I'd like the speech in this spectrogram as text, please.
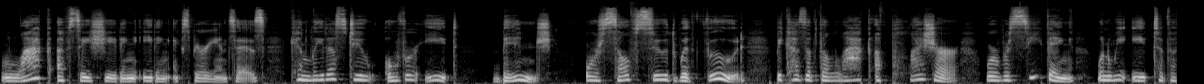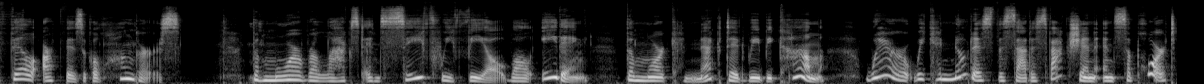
Lack of satiating eating experiences can lead us to overeat, binge, or self soothe with food because of the lack of pleasure we're receiving when we eat to fulfill our physical hungers. The more relaxed and safe we feel while eating, the more connected we become, where we can notice the satisfaction and support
